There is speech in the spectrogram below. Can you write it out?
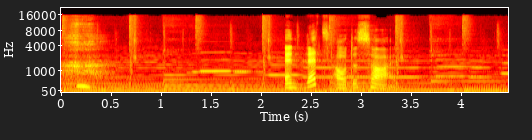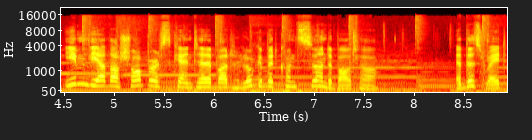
and lets out a sigh. Even the other shoppers can tell but look a bit concerned about her. At this rate,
